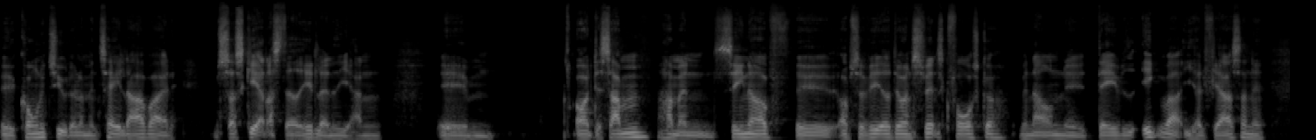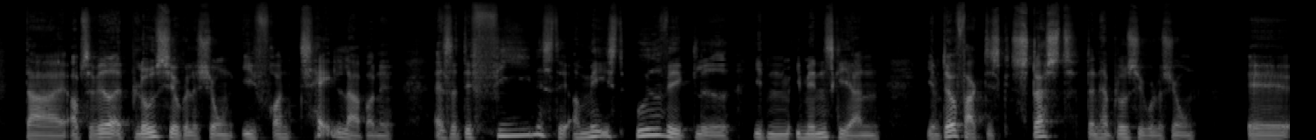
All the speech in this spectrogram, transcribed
øh, kognitivt eller mentalt arbejde, så sker der stadig et eller andet i hjernen. Øhm, og det samme har man senere op, øh, observeret. Det var en svensk forsker ved navn øh, David Ingvar i 70'erne, der øh, observerede, at blodcirkulation i frontallapperne, altså det fineste og mest udviklede i, den, i menneskehjernen, jamen det var faktisk størst, den her blodcirkulation, øh,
